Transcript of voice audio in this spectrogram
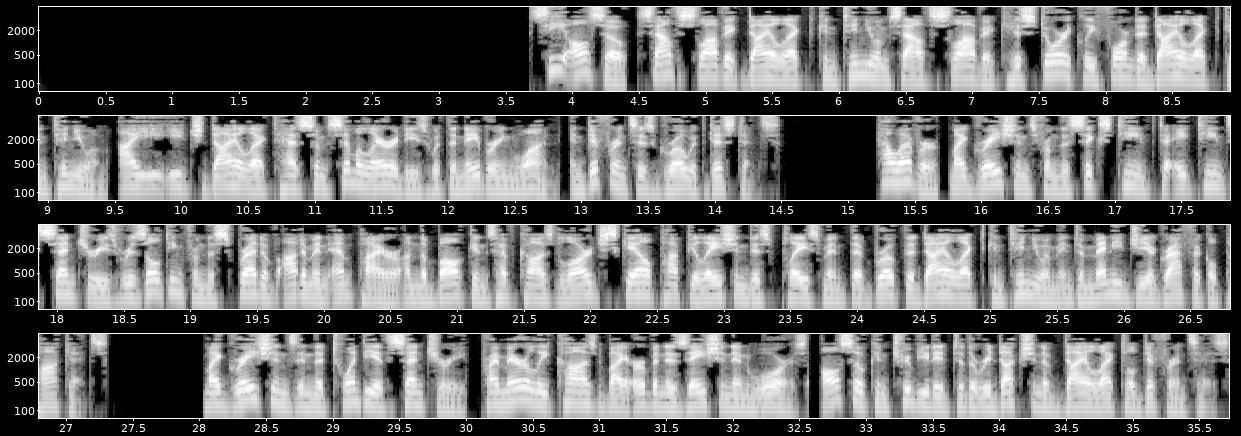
See also, South Slavic dialect continuum South Slavic historically formed a dialect continuum, i.e. each dialect has some similarities with the neighboring one, and differences grow with distance. However, migrations from the 16th to 18th centuries resulting from the spread of Ottoman Empire on the Balkans have caused large-scale population displacement that broke the dialect continuum into many geographical pockets. Migrations in the 20th century, primarily caused by urbanization and wars, also contributed to the reduction of dialectal differences.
